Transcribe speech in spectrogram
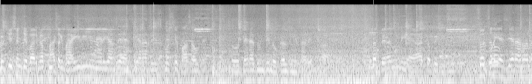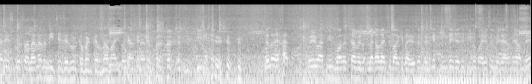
लोकेशन के बारे में आप पूछ सकते हैं। भाई भी मेरे ख्याल से S C R R race course के पास आउट है। तो देहरादून के लोकल ही हैं सारे। मतलब देहरादून नहीं है यार सब सो चलो। एस सी आर वाला रेस कोर्स वाला ना तो नीचे ज़रूर कमेंट करना भाई को क्या ठीक है। चलो यार, कोई बात नहीं, बहुत अच्छा मिल- लगा वैसे बाकी भाइयों से मिलके, तीन थे जैसे तीनों भाइयों से मिले हम यहाँ पे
